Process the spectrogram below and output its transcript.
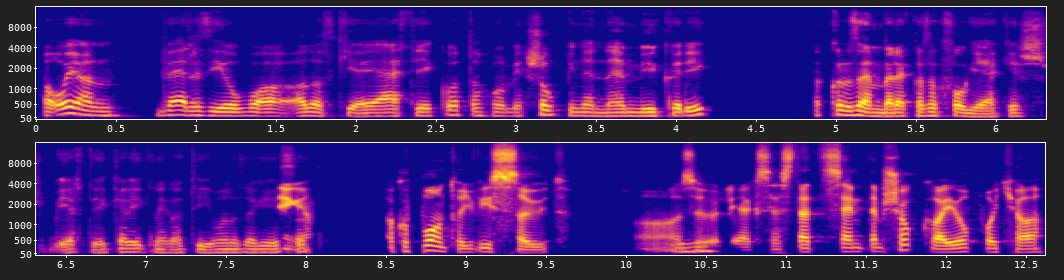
ha olyan verzióba adod ki a játékot, ahol még sok minden nem működik, akkor az emberek azok fogják és értékelik negatívan az egészet. Igen. Akkor pont, hogy visszaüt az mm. Early Access. Tehát szerintem sokkal jobb, hogyha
